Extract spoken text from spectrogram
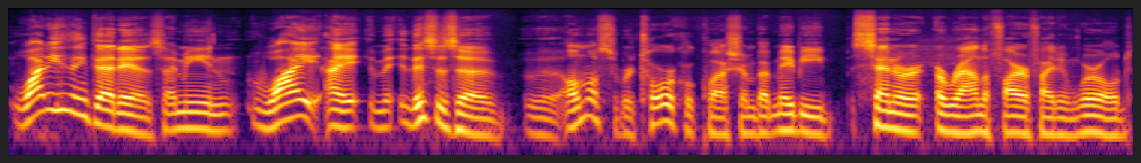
why do you think that is? I mean, why? I this is a uh, almost a rhetorical question, but maybe center around the firefighting world.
